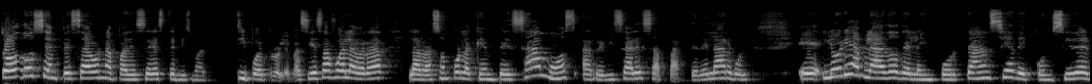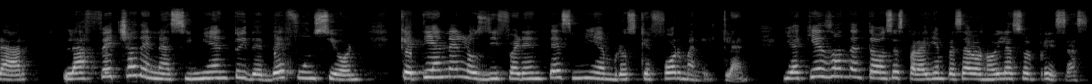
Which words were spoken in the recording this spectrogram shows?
todos empezaron a padecer este mismo tipo de problemas. Y esa fue la verdad la razón por la que empezamos a revisar esa parte del árbol. Eh, ha hablado de la importancia de considerar la fecha de nacimiento y de defunción que tienen los diferentes miembros que forman el clan. Y aquí es donde entonces, para ahí empezaron hoy las sorpresas,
